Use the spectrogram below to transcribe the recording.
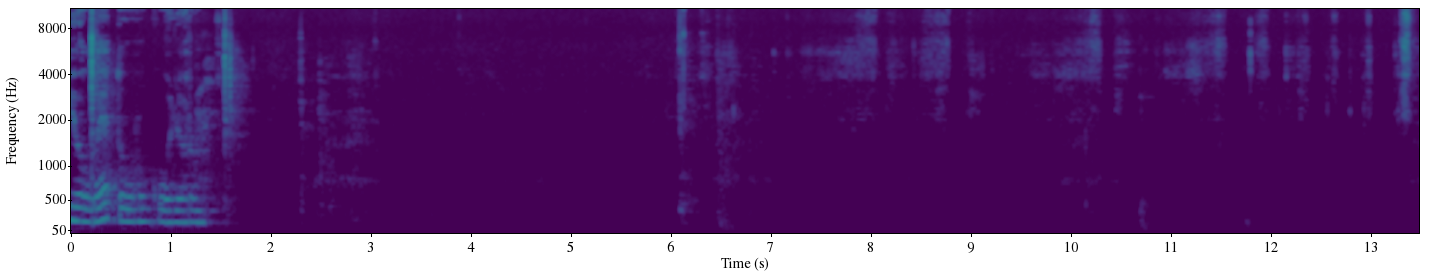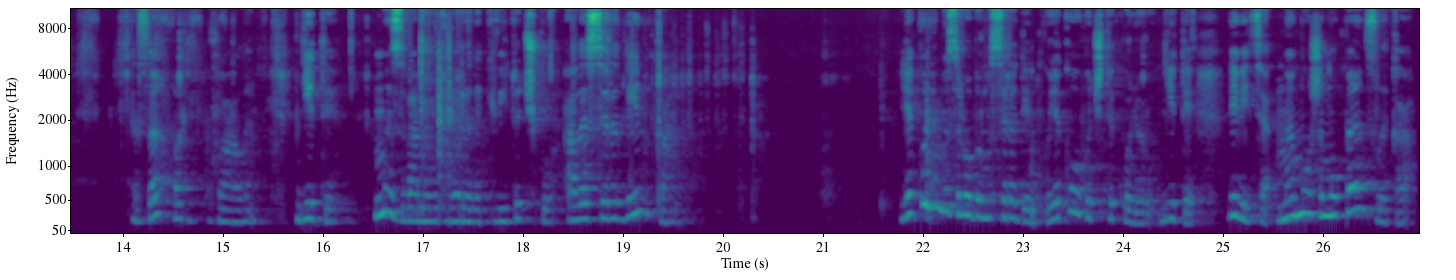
фіолетового кольору. Зафарбували. Діти, ми з вами утворили квіточку, але серединка. Якою ми зробимо серединку? Якого хочете кольору? Діти, дивіться, ми можемо пензлика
